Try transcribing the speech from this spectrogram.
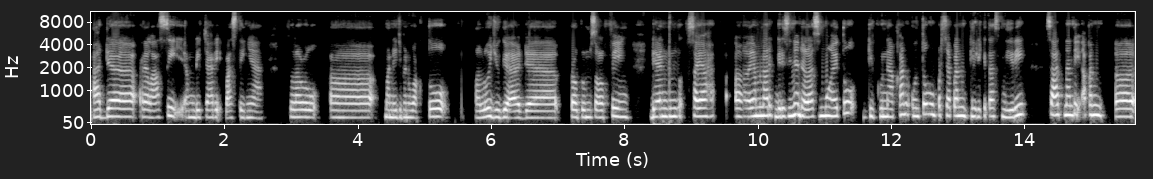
Ada relasi yang dicari pastinya. Selalu uh, manajemen waktu, lalu juga ada problem solving. Dan saya uh, yang menarik dari sini adalah semua itu digunakan untuk mempersiapkan diri kita sendiri saat nanti akan uh,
